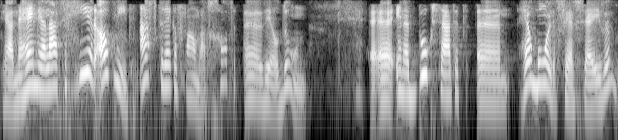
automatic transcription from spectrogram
ja, Nehemia laat zich hier ook niet aftrekken van wat God wil doen. in het boek staat het heel mooi, vers 7.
